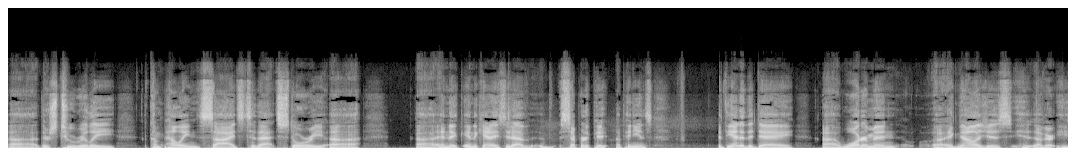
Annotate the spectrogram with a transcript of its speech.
Uh, there's two really compelling sides to that story, uh, uh, and the and the candidates did have separate opi- opinions at the end of the day, uh, Waterman uh, acknowledges his, he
